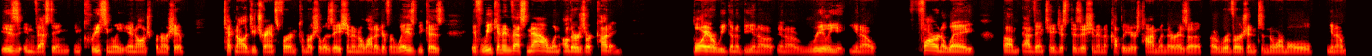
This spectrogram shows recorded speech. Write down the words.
is investing increasingly in entrepreneurship, technology transfer, and commercialization in a lot of different ways because if we can invest now when others are cutting, boy, are we going to be in a in a really you know far and away um, advantageous position in a couple years time when there is a, a reversion to normal you know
